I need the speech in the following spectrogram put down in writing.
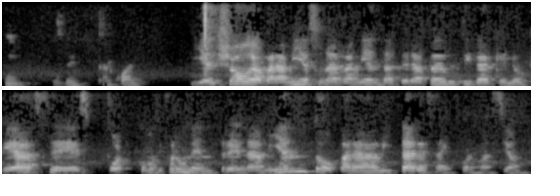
Sí, tal cual. Y el yoga para mí es una herramienta terapéutica que lo que hace es como si fuera un entrenamiento para habitar esa información.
